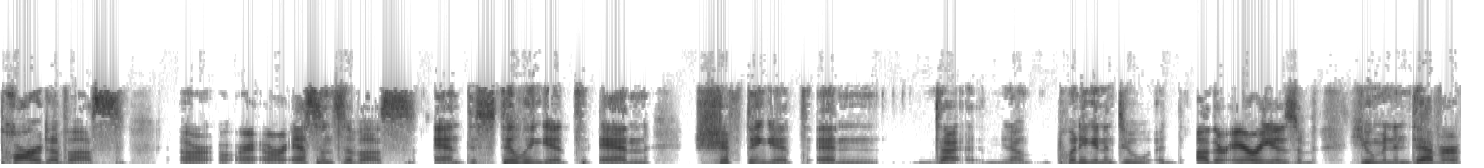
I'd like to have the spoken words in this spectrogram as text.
part of us or, essence of us and distilling it and shifting it and you know putting it into other areas of human endeavor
